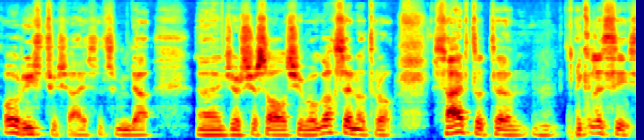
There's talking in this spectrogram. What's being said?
იყო რისთვის აი ეს წმინდა ჯერ შესავალში მოგახსენოთ რომ საერთოდ ეკლესიის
